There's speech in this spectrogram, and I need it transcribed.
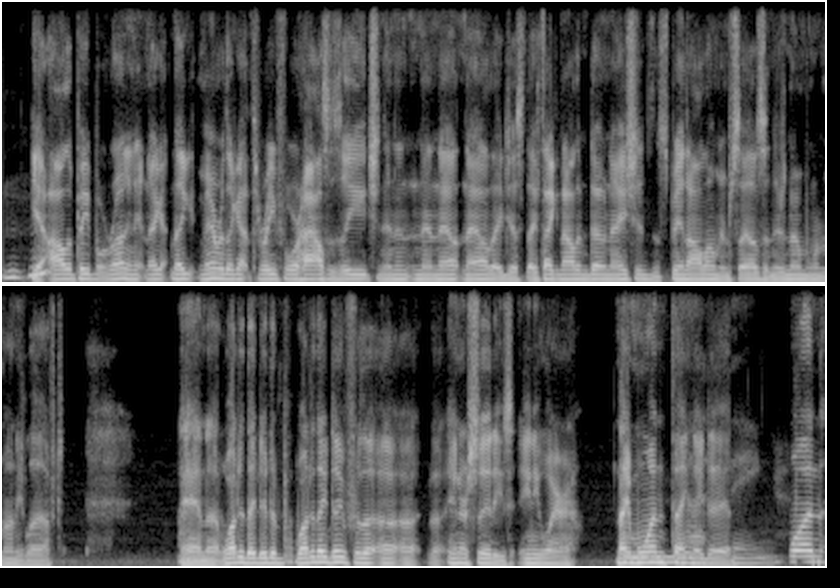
Mm-hmm. Yeah, all the people running it. They got they remember they got three, four houses each, and then and then now now they just they've taken all them donations and spent all on themselves, and there's no more money left. And uh, what did they do to what did they do for the, uh, uh, the inner cities anywhere? Name one thing they did. One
